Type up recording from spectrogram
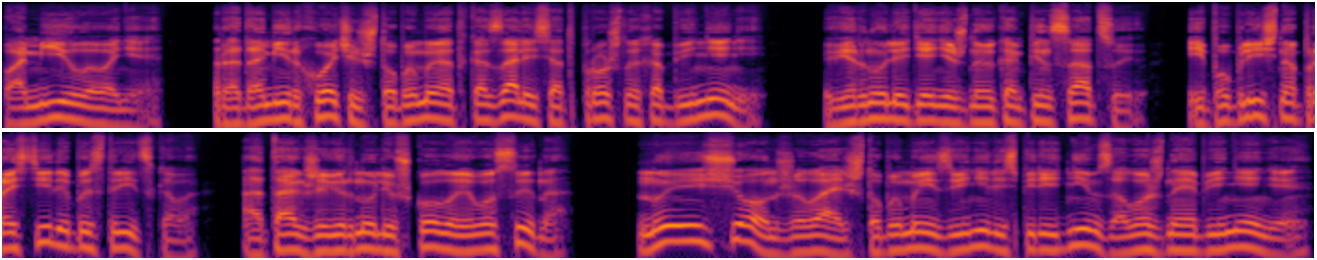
«Помилование. Радомир хочет, чтобы мы отказались от прошлых обвинений, вернули денежную компенсацию и публично простили Быстрицкого, а также вернули в школу его сына. Ну и еще он желает, чтобы мы извинились перед ним за ложные обвинения.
